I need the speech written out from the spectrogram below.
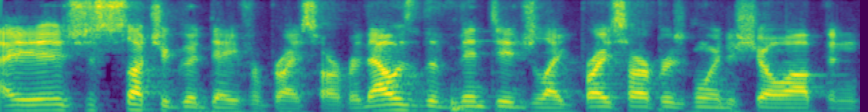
it's just such a good day for Bryce Harper. That was the vintage, like Bryce Harper is going to show up and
